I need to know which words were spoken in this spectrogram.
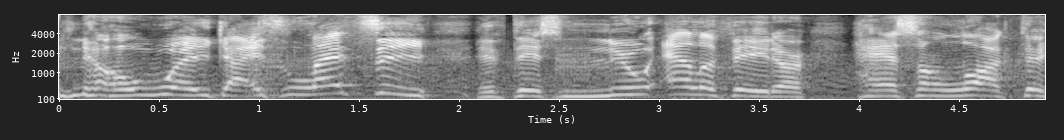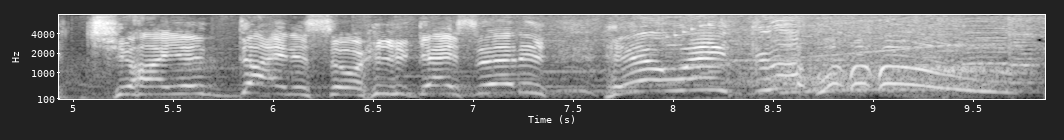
No way, guys. Let's see if this new elevator has unlocked the giant dinosaur. You guys ready? Here we go!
